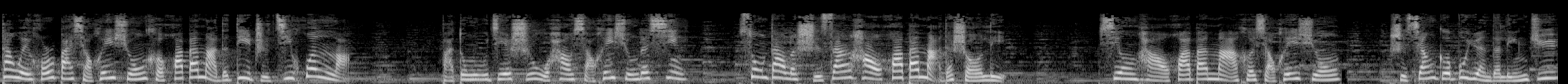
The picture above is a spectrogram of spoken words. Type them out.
大尾猴把小黑熊和花斑马的地址记混了，把动物街十五号小黑熊的信送到了十三号花斑马的手里。幸好花斑马和小黑熊是相隔不远的邻居。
